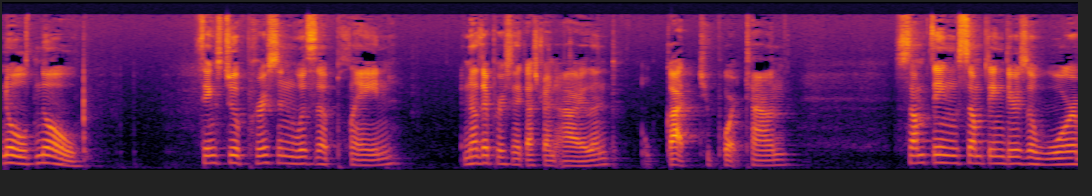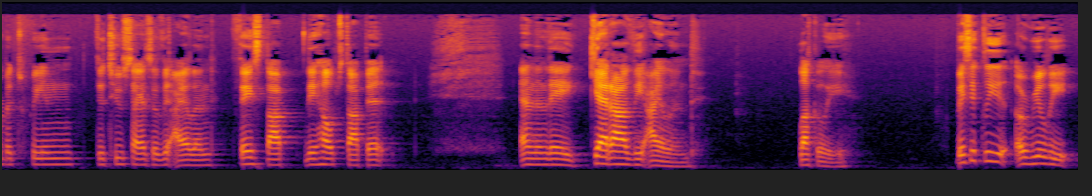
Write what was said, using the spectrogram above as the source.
No, no. Thanks to a person with a plane, another person that got stranded on an island, got to Port Town. Something, something. There's a war between the two sides of the island they stop they help stop it. And then they get out of the island. Luckily. Basically a really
